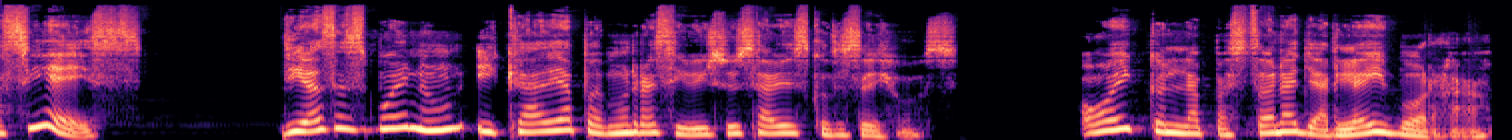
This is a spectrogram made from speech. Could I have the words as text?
Así es. Dios es bueno y cada día podemos recibir sus sabios consejos. Hoy con la pastora Yarley Borja.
